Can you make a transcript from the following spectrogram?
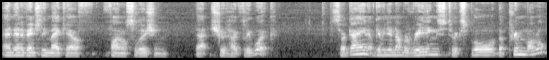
and then eventually make our final solution that should hopefully work. So again, I've given you a number of readings to explore the PRIMM model.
